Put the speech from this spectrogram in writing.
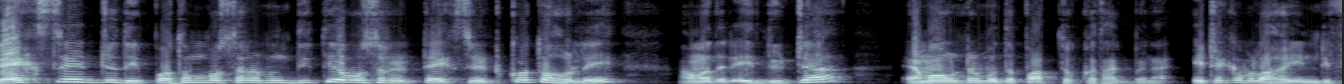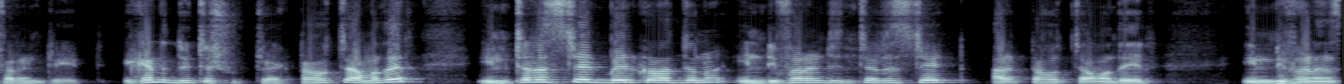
ট্যাক্স রেট যদি প্রথম বছর এবং দ্বিতীয় বছরের ট্যাক্স রেট কত হলে আমাদের এই দুইটা অ্যামাউন্টের মধ্যে পার্থক্য থাকবে না? এটাকে বলা হয় ইনডিফারেন্ট রেট এখানে দুইটা সূত্র, একটা হচ্ছে আমাদের ইন্টারেস্ট রেট বের করার জন্য ইনডিফারেন্ট ইন্টারেস্ট রেট আরেকটা হচ্ছে আমাদের ইনডিফারেন্স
